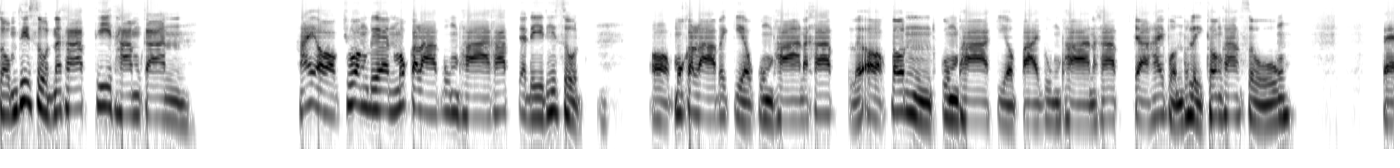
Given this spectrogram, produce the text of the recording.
สมที่สุดนะครับที่ทำกัน ให้ออกช่วงเดือนมกรากุมภาครับ จะดีที่สุด ออกมกราไปเกี่ยวกุมภานะครับ หรือออกต้นกุมภาเกี่ยวปลายกุมภานะครับ จะให้ผลผลิตค่อนข้างสูง แต่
